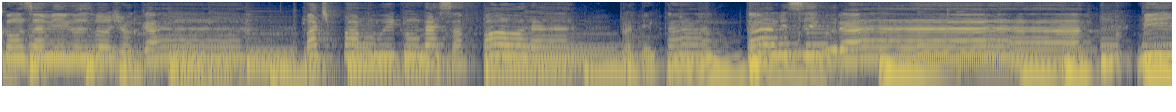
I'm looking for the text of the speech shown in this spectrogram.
com os amigos vou jogar Bate-papo e conversa fora Pra tentar tá me segurar. Me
